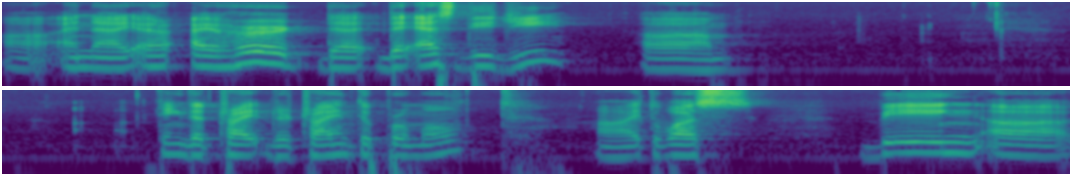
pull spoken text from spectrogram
uh, and I, I heard the, the SDG um, thing that try, they're trying to promote. Uh, it was being uh,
